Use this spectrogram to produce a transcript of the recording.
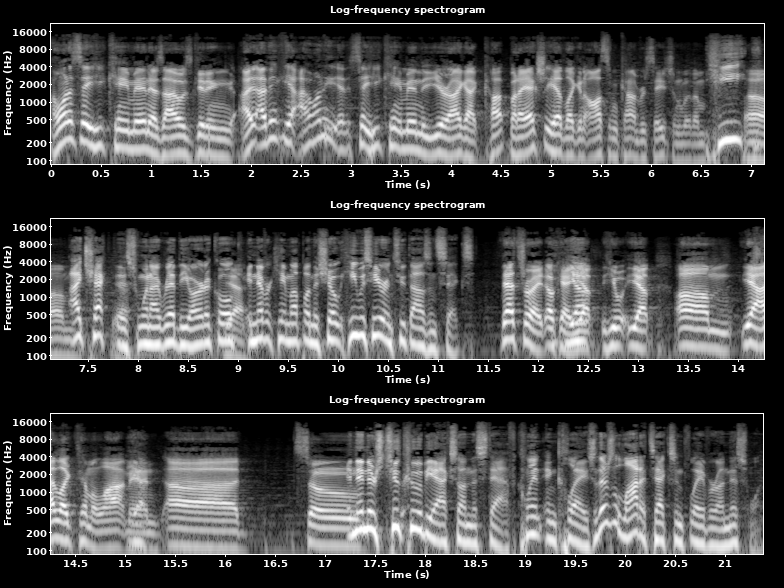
I want to say he came in as I was getting. I, I think yeah. I want to say he came in the year I got cut, but I actually had like an awesome conversation with him. He, Um, I checked this when I read the article. Yeah. It never came up on the show. He was here in 2006. That's right. Okay. Yep. Yep. He, yep. Um. Yeah, I liked him a lot, man. Uh. So And then there's two Kubiaks on the staff, Klint and Klay. So there's a lot of Texan flavor on this one.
